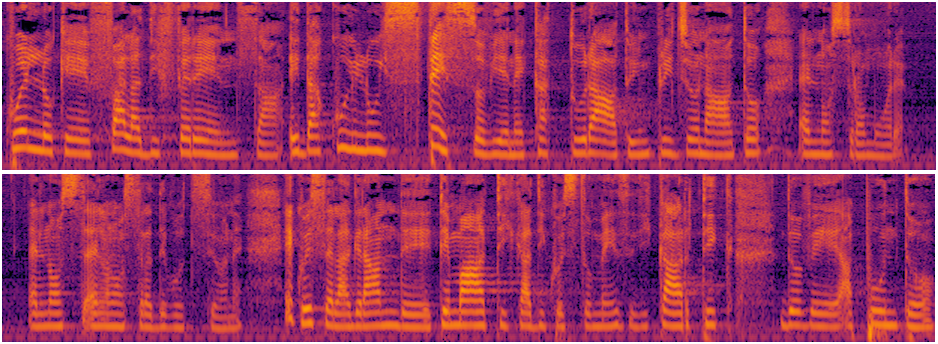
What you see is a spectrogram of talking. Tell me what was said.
quello che fa la differenza e da cui lui stesso viene catturato, imprigionato, è il nostro amore è, nostro, è, la nostra devozione. E questa è la grande tematica di questo mese di Kartik, dove appunto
